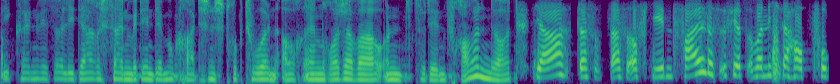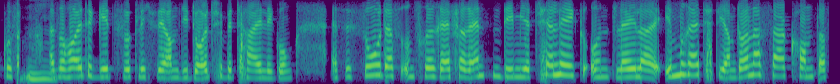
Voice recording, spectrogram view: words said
Wie können wir solidarisch sein mit den demokratischen Strukturen, auch in Rojava und zu den Frauen dort? Ja, das, das auf jeden Fall. Das ist jetzt aber nicht der Hauptfokus. Mhm. Also heute geht es wirklich sehr um die deutsche Beteiligung. Es ist so, dass unsere Referenten Demir Celik und Leila Imret, die am Donnerstag kommt, das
